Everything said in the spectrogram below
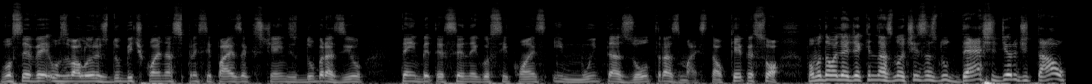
você vê os valores do Bitcoin nas principais exchanges do Brasil tem BTC, Negocie Coins e muitas outras mais, tá ok, pessoal? Vamos dar uma olhadinha aqui nas notícias do Dash Dinheiro Digital.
